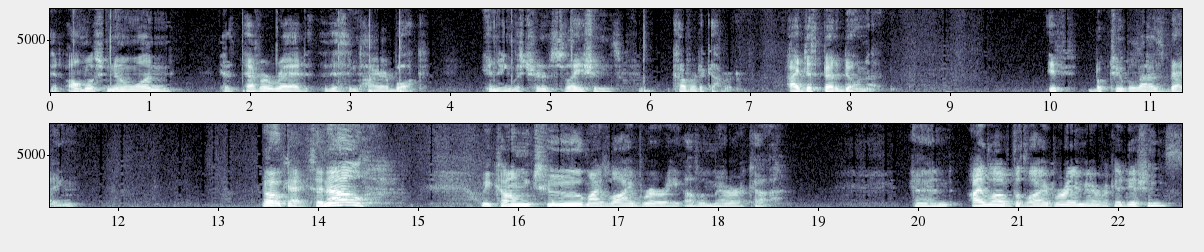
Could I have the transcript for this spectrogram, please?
that almost no one has ever read this entire book in English translations cover to cover. I just bet a donut if BookTube allows betting. Okay, so now we come to my Library of America. And I love the Library of America editions.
